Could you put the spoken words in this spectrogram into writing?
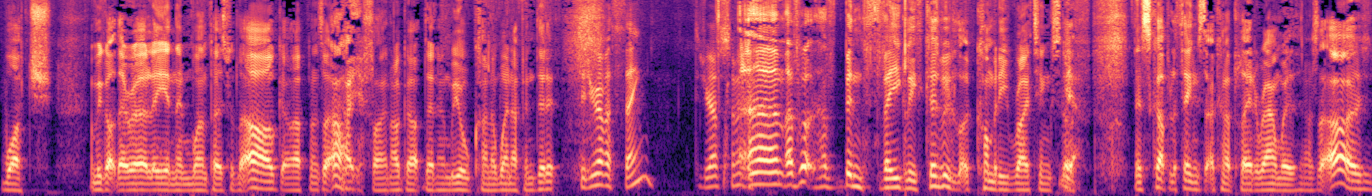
watch. And we got there early, and then one person was like, "Oh, I'll go up," and I was like, "Oh yeah, fine, I'll go up then." And we all kind of went up and did it. Did you have a thing? Did you have something? Um, I've got, I've been vaguely because we like comedy writing stuff. There's a couple of things that I kind of played around with, and I was like, oh,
